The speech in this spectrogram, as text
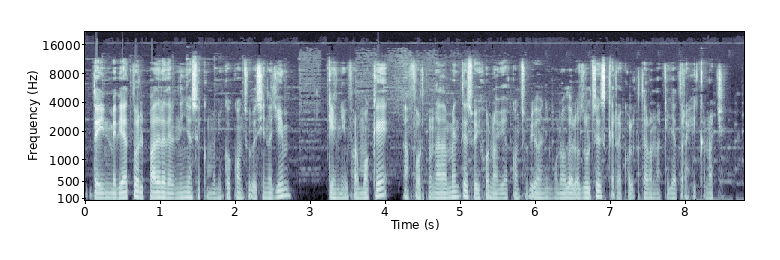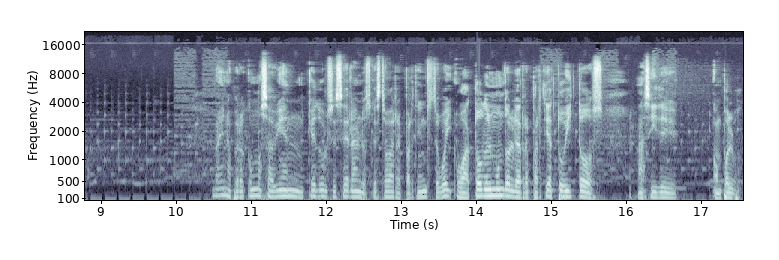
De inmediato el padre del niño se comunicó con su vecino Jim, quien informó que, afortunadamente, su hijo no había consumido ninguno de los dulces que recolectaron aquella trágica noche. Bueno, pero ¿cómo sabían qué dulces eran los que estaba repartiendo este güey? O a todo el mundo le repartía tubitos así de con polvo.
